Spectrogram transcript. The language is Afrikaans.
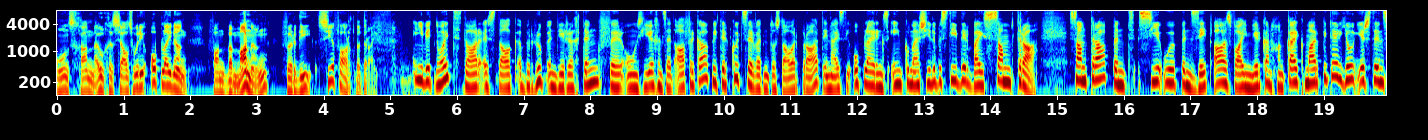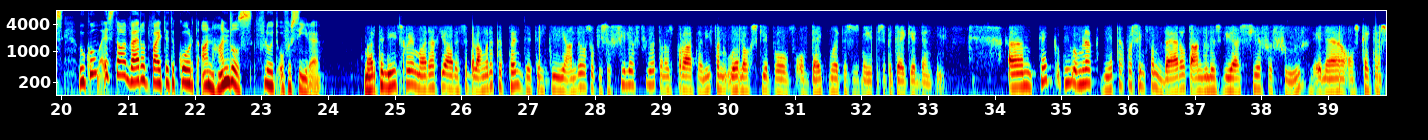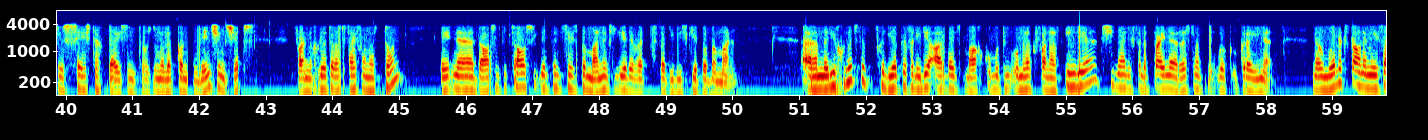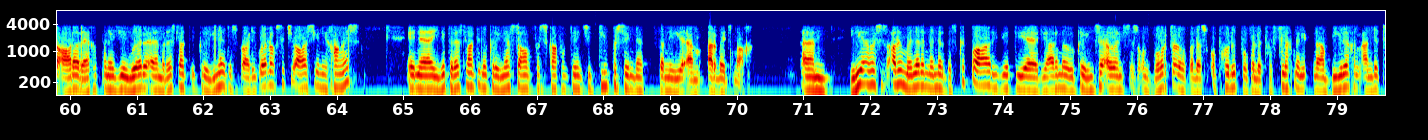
ons gaan nou gesels oor die opleiding van bemanning vir die seevaartbedryf. En jy weet nooit, daar is dalk 'n beroep in die rigting vir ons jeug in Suid-Afrika. Pieter Koetser wat met ons daaroor praat en hy is die opleidings- en kommersiële bestuurder by Samtra. Samtra.co.za is waar jy meer kan gaan kyk, maar Pieter, heel eerstens, hoekom is daar wêreldwyd 'n tekort aan handelsvlootoffisiere? Martelies, goeiemôre. Ja, dis 'n belangrike punt. Dit is die handels of die siviele vloot en ons praat nou nie van oorlogskepe of of duikmotors soos mense baie keer dink nie. Ehm um, kyk op die oomblik 90% van wêreldhandel is via see vervoer en uh, ons kyk na so 60000 ons noem hulle convention ships van groter as 500 ton en uh, daar is in totaal so 1.6 bemanningslede wat wat hierdie skepe beman. Ehm um, nou die grootste gedeelte van hierdie arbeidsmag kom op die oomblik vanaf Indië, China, die Filippyne, Rusland en ook Oekraïne. Nou moontlik staan mense are reg op en as jy hoor ehm um, Rusland, Oekraïne, dis waar die oorlogssituasie in die gang is. En eh uh, jy weet Rusland en Oekraïne staan verskaf omtrent so 10% van die ehm um, arbeidsmag. Ehm um, hierdie ouens is al hoe minder en minder beskikbaar. Jy weet die die arme Oekraïense ouens is ontwortel of hulle is opgeroep of hulle het gevlug na die na bure gelande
